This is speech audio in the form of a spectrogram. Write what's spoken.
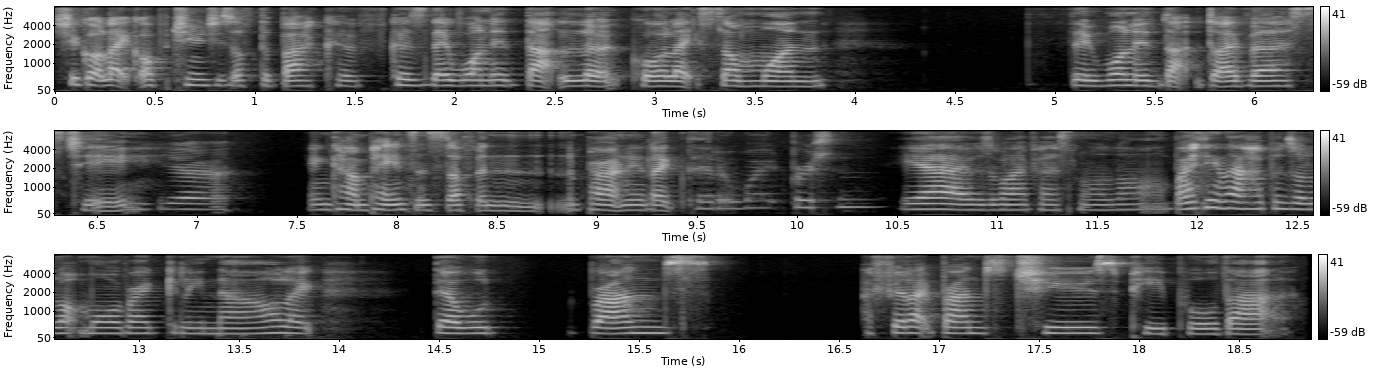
she got like opportunities off the back of because they wanted that look or like someone they wanted that diversity Yeah, in campaigns and stuff and apparently like that a white person. yeah it was a white person all along but i think that happens a lot more regularly now like there will brands i feel like brands choose people that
